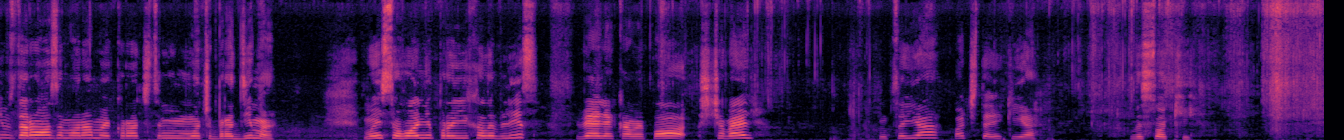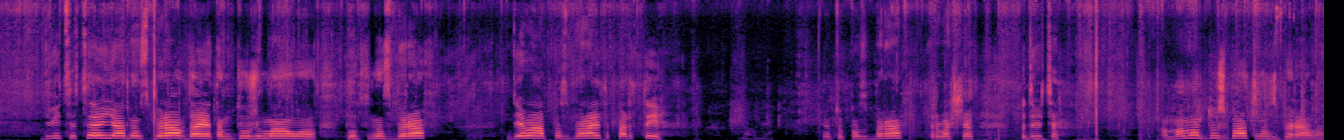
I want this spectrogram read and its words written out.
Всім здорово, за морами. Коротше, це мій молодший брат Діма. Ми сьогодні проїхали в ліс великами по щавель. Ну, Це я, бачите, який я високий. Дивіться, це я назбирав, да, я там дуже мало тут назбирав. Діма, позбирай тепер ти. Я тут позбирав, треба ще подивитися. А мама дуже багато назбирала.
